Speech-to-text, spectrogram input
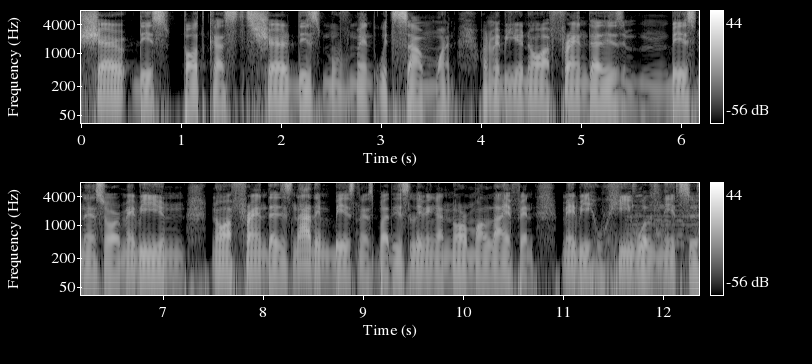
share this podcast share this movement with someone. Or maybe you know a friend that is in business or maybe you know a friend that is not in business but is living a normal life and maybe he will need to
